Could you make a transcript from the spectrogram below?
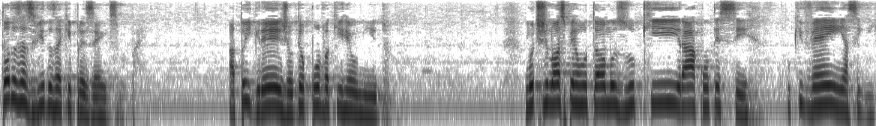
todas as vidas aqui presentes, meu Pai. A Tua igreja, o Teu povo aqui reunido. Muitos de nós perguntamos o que irá acontecer, o que vem a seguir.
